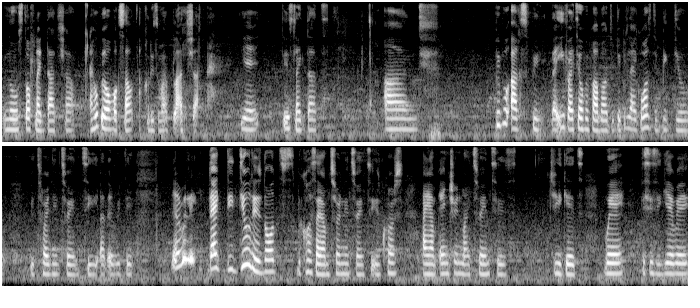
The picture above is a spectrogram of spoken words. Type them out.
you know, stuff like that. Sha. I hope it all works out according to my plan. Sha. Yeah, things like that. And people ask me, like, if I tell people about it, they be like, what's the big deal with turning 20 and everything? They're really like the deal is not because I am turning 20, it's because I am entering my 20s. Do you get where this is a year where,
